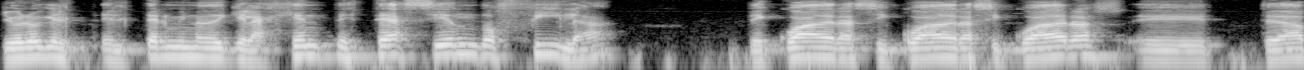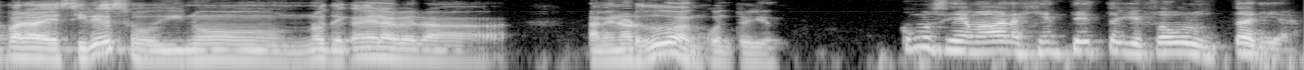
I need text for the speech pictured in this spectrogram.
yo creo que el, término de que la gente esté haciendo fila de cuadras y cuadras y cuadras, eh, te da para decir eso y no, no te cae la, la, menor duda, encuentro yo. ¿Cómo se llamaba la gente esta que fue voluntaria?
